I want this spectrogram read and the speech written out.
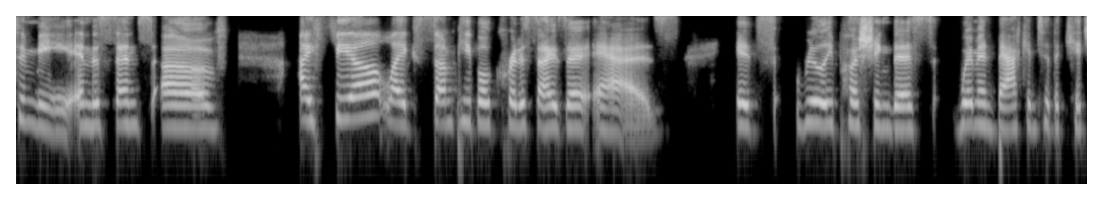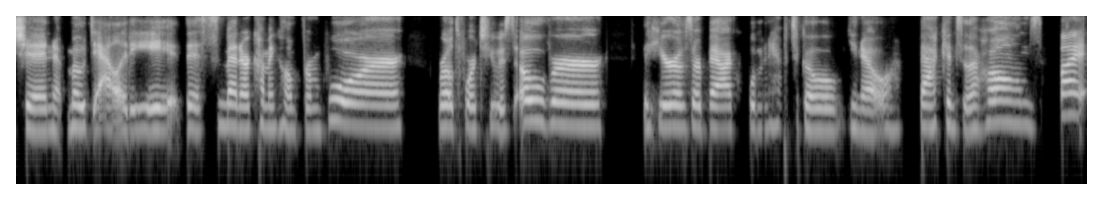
to me in the sense of I feel like some people criticize it as it's really pushing this women back into the kitchen modality. This men are coming home from war, World War II is over, the heroes are back, women have to go, you know, back into the homes. But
